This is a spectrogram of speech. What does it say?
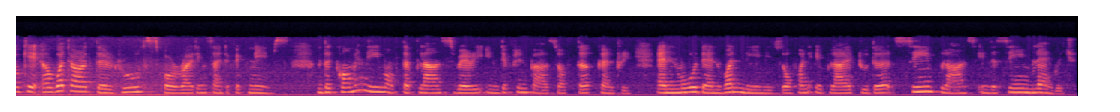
Okay, uh, what are the rules for writing scientific names? The common name of the plants vary in different parts of the country and more than one name is often applied to the same plants in the same language.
